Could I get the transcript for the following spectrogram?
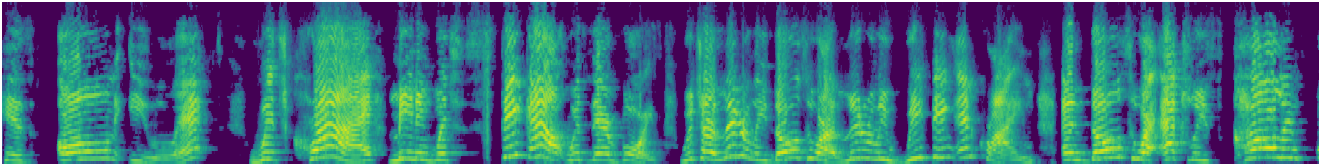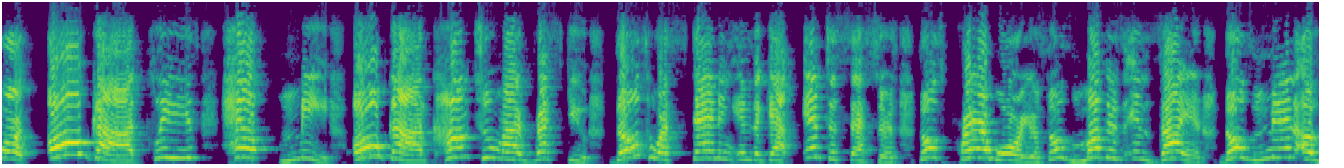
his own elect, which cry, meaning which speak out with their voice, which are literally those who are literally weeping and crying, and those who are actually calling forth, Oh God, please help me. Oh God, come to my rescue. Those who are standing in the gap, intercessors, those prayer warriors, those mothers in Zion, those men of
